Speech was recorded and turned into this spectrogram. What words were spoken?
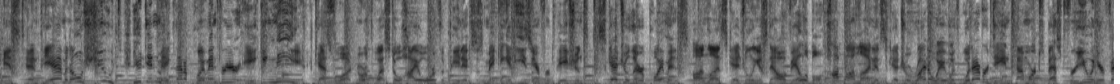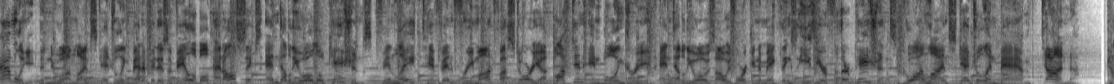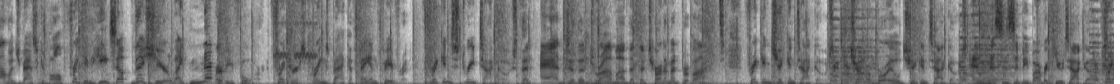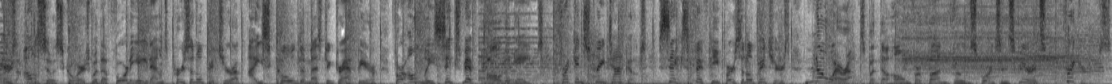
It's 10 p.m. and oh shoot, you didn't make that appointment for your aching knee. Guess what? Northwest Ohio Orthopedics is making it easier for patients to schedule their appointments. Online scheduling is now available. Hop online and schedule right away with whatever day and time works best for you and your family. The new online scheduling benefit is available at all six NWO locations Findlay, Tiffin, Fremont, Fostoria, Bluffton, and Bowling Green. NWO is always working to make things easier for their patients. Go online, schedule, and bam, done. College basketball frickin' heats up this year like never before. Frickers brings back a fan favorite, frickin' street tacos that add to the drama that the tournament provides. Frickin' chicken tacos, charbroiled chicken tacos, and Mississippi barbecue taco. Frickers also scores with a 48 ounce personal pitcher of ice cold domestic draft beer for only $6.50 all the games. Frickin' street tacos, $6.50 personal pitchers, nowhere else but the home for fun, food, sports, and spirits, Frickers.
